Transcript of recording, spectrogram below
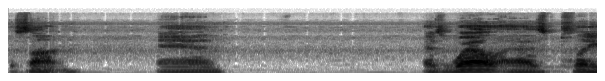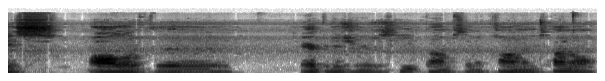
the sun and as well as place all of the air conditioners heat pumps in a common tunnel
